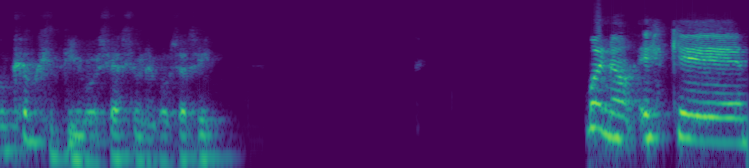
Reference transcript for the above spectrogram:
¿Con qué objetivo se hace una cosa así? Bueno, es que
